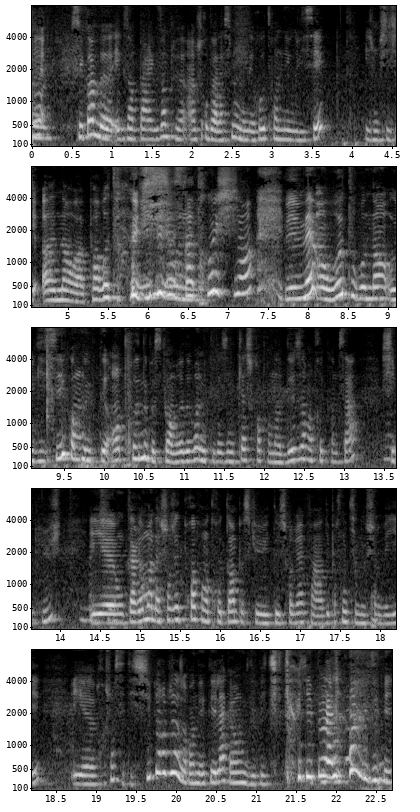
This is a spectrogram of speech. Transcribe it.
mais-. C'est comme, euh, exemple, par exemple, un jour dans la semaine, on est retourné au lycée. Et je me suis dit, oh non, on va pas retourner au lycée, ça sera trop chiant. Mais même en retournant au lycée, comme on était entre nous, parce qu'en vrai de vrai, on était dans une classe, je crois, pendant deux heures, un truc comme ça, je sais plus. Et euh, on, carrément, on a changé de prof entre temps, parce qu'il te surveillait, enfin, deux personnes qui nous surveillaient. Et euh, franchement, c'était super bien. Genre, on était là, quand même, on faisait des TikTok et tout. à la fin,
